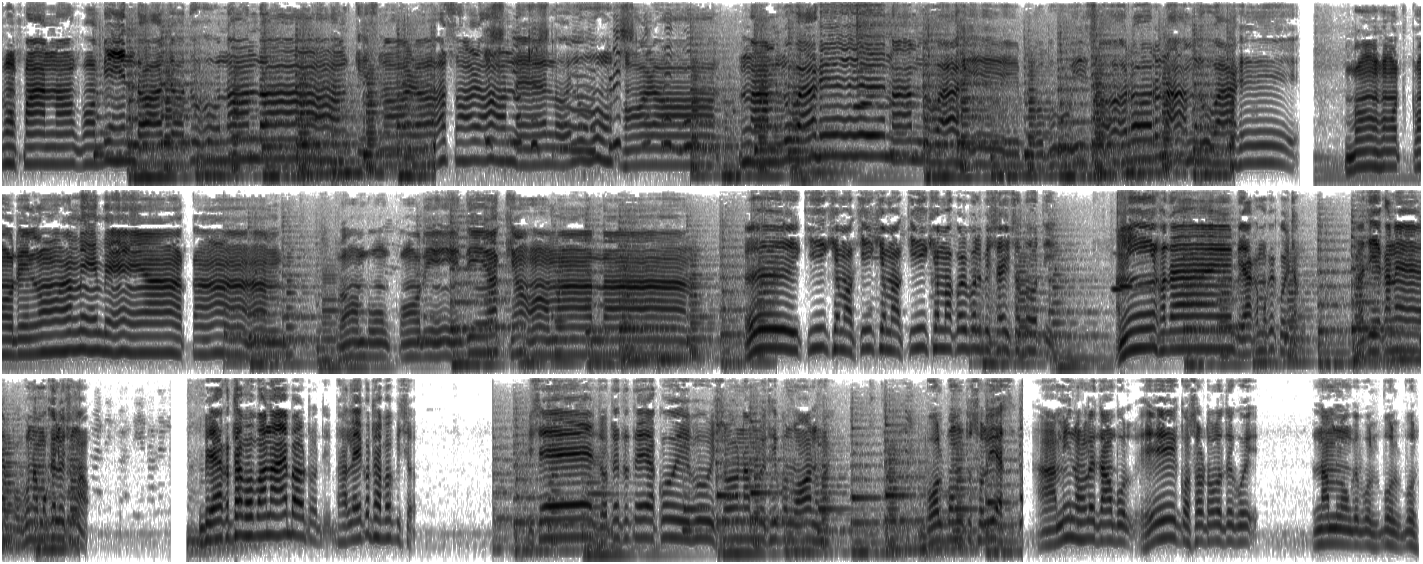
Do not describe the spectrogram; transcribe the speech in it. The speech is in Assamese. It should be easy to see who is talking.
Speaker 1: গোপাল গোবিন্দ যদু নন্দন কৃষ্ণৰ চৰণে ললো শৰণ নাম প্ৰভু ঈশ্বৰৰ নাম লোৱাহে বহুত কৰিলো আমি বেয়া কাম প্ৰভু কৰি দিয়া ক্ষমাদান এই, কি ক্ষমা কি ক্ষমা কি ক্ষমা কৰিবলৈ বিচাৰিছ তহঁতি? আমি সদায় বেয়া কামকে কৰি থাকোঁ। আজি সেইকাৰণে প্ৰভু নামকে লৈছোঁ আৰু। বেয়া কথা ভবা নাই বাৰু তহঁতি। ভালেই কথা ভাবিছ পিছে য'তে ত'তে আকৌ এইবোৰ ঈশ্বৰৰ নাম লৈ থাকিব নোৱাৰা নহয়। বল বমটো চলি আছে। আমি নহ'লে যাওঁ ব'ল। সেই গছৰ তলতে গৈ নাম লওঁগে ব'ল ব'ল ব'ল।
